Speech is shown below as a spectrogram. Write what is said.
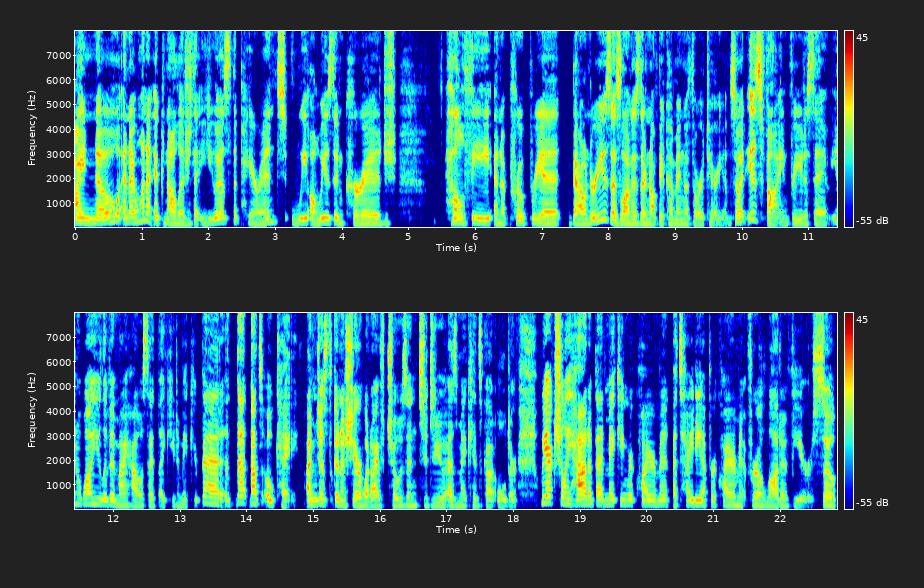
I know and I want to acknowledge that you, as the parent, we always encourage healthy and appropriate boundaries as long as they're not becoming authoritarian. So it is fine for you to say, you know, while you live in my house, I'd like you to make your bed. That that's okay. I'm just going to share what I've chosen to do as my kids got older. We actually had a bed making requirement, a tidy up requirement for a lot of years. So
